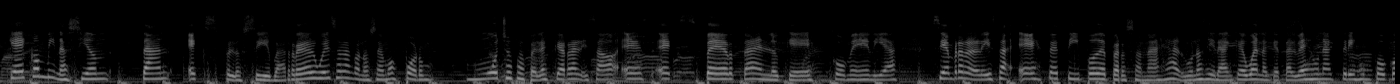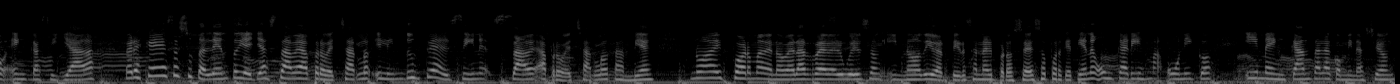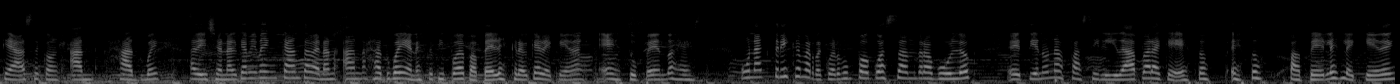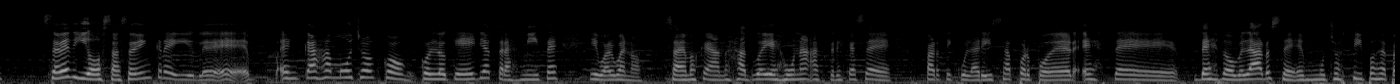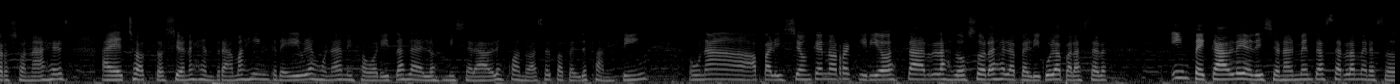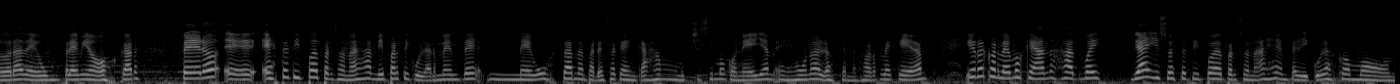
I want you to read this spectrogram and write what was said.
qué combinación tan explosiva. Rebel Wilson la conocemos por muchos papeles que ha realizado, es experta en lo que es comedia, siempre realiza este tipo de personajes. Algunos dirán que bueno, que tal vez es una actriz un poco encasillada, pero es que ese es su talento y ella sabe aprovecharlo y la industria del cine sabe aprovecharlo también. No hay forma de no ver a Rebel Wilson y no divertirse en el proceso porque tiene un carisma único y me encanta la combinación que hace con Anne Hathaway. Adicional que a mí me encanta ver a Anne Hathaway en este tipo de papeles, creo que le quedan estupendos. Es una actriz que me recuerda un poco a Sandra Bullock, eh, tiene una facilidad para que estos, estos papeles le queden se ve diosa, se ve increíble, eh, encaja mucho con, con lo que ella transmite. Igual, bueno, sabemos que Anne Hathaway es una actriz que se particulariza por poder este desdoblarse en muchos tipos de personajes. Ha hecho actuaciones en dramas increíbles. Una de mis favoritas, la de Los Miserables, cuando hace el papel de Fantine. Una aparición que no requirió estar las dos horas de la película para ser impecable y adicionalmente hacerla merecedora de un premio Oscar. Pero eh, este tipo de personajes a mí particularmente me gusta, me parece que encajan muchísimo con ella, es uno de los que mejor le quedan. Y recordemos que Anne Hathaway ya hizo este tipo de personajes en películas como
